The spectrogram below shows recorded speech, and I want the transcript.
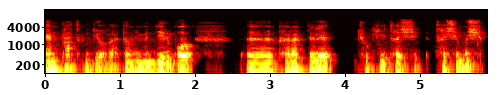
empat mı diyorlar tam emin değilim. O e, karakteri çok iyi taşı, taşımış.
